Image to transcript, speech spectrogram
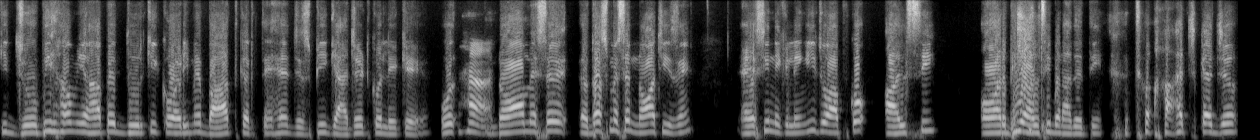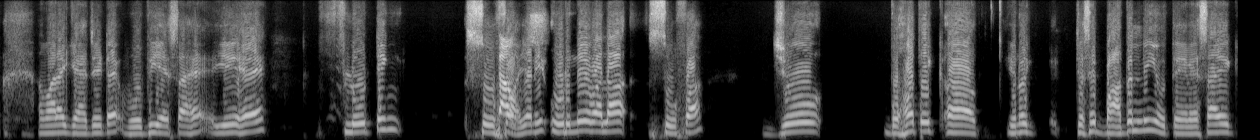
कि जो भी हम यहाँ पे दूर की कौड़ी में बात करते हैं जिस भी गैजेट को लेके वो हाँ। नौ में से दस में से नौ चीज़ें ऐसी निकलेंगी जो आपको आलसी और भी आलसी बना देती तो आज का जो हमारा गैजेट है वो भी ऐसा है। ये है फ्लोटिंग सोफा यानी उड़ने वाला सोफा जो बहुत एक यू नो जैसे बादल नहीं होते हैं वैसा एक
